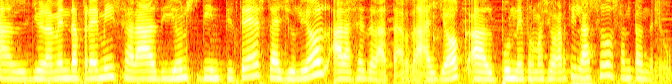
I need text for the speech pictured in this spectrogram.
El lliurament de premis serà el dilluns 23 de juliol a les 7 de la tarda, al lloc al punt d'informació Garcilaso, Sant Andreu.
